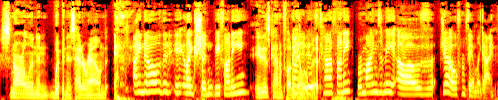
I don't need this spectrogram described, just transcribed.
snarling and whipping his head around. And I know that it like shouldn't be funny, it is kind of funny a little bit. kind of funny. Reminds me of Joe from Family Guy.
